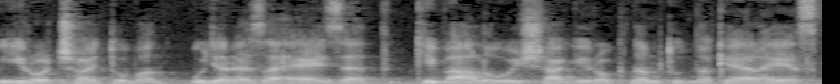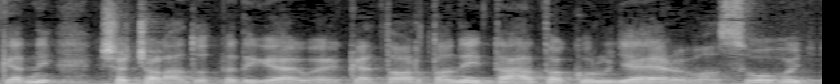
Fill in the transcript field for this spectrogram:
írott sajtóban ugyanez a helyzet, kiváló újságírók nem tudnak elhelyezkedni, és a családot pedig el kell tartani, tehát akkor ugye erről van szó, hogy,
